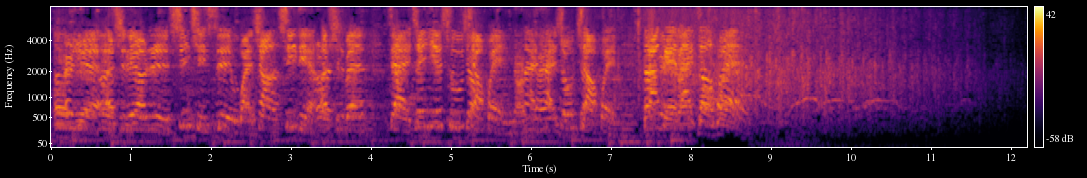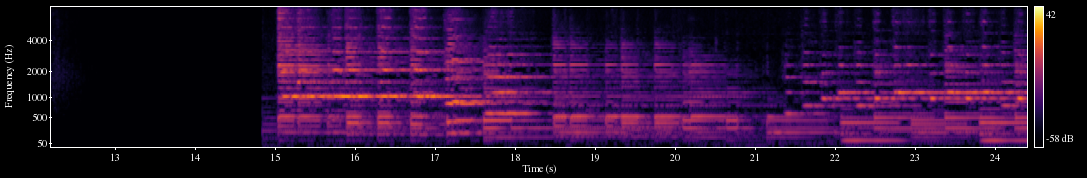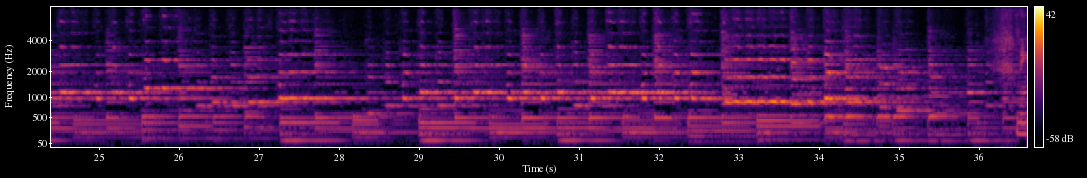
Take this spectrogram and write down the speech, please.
二月二十六日星期四晚上七点二十分，在真耶稣教会南台中教会，大家可以来教会。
